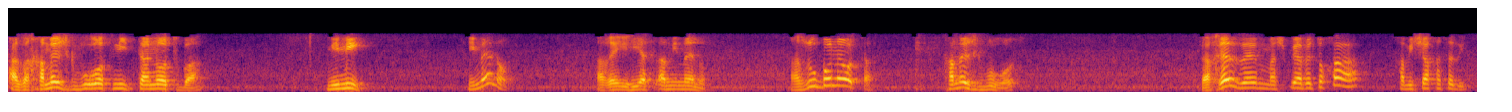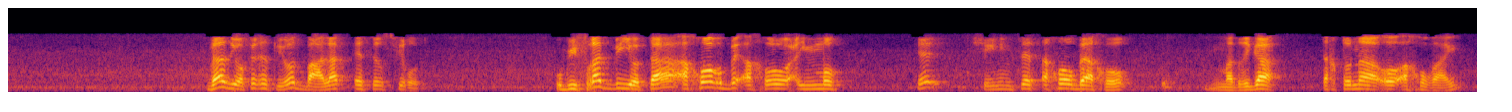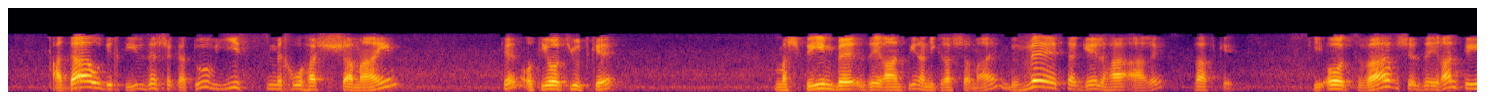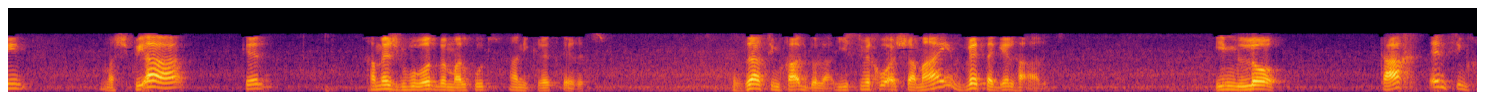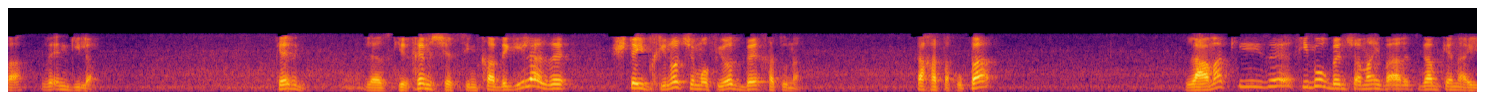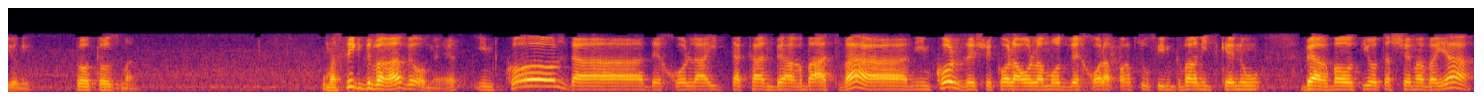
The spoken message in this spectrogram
אז החמש גבורות ניתנות בה, ממי? ממנו. הרי היא יצאה ממנו. אז הוא בונה אותה. חמש גבורות, ואחרי זה משפיע בתוכה חמישה חסדים. ואז היא הופכת להיות בעלת עשר ספירות. ובפרט בהיותה אחור באחור עמו, כן? שהיא נמצאת אחור באחור, מדרגה תחתונה או אחוריים, עדה הוא דכתיב, זה שכתוב, יסמכו השמיים, כן, אותיות י' משפיעים בזעיר אנפין, הנקרא שמיים, ותגל הארץ, ו' כי אות ו' של זעיר משפיעה, כן, חמש גבורות במלכות הנקראת ארץ. זה השמחה הגדולה, ישמחו השמיים ותגל הארץ. אם לא כך, אין שמחה ואין גילה. כן, להזכירכם ששמחה וגילה זה שתי בחינות שמופיעות בחתונה. תחת החופה. למה? כי זה חיבור בין שמיים וארץ, גם כן העליוני, באותו זמן. הוא משיג דבריו ואומר, אם כל דעת יכולה יתקן בארבעת ון, עם כל זה שכל העולמות וכל הפרצופים כבר נתקנו בארבע אותיות השם הוויה,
